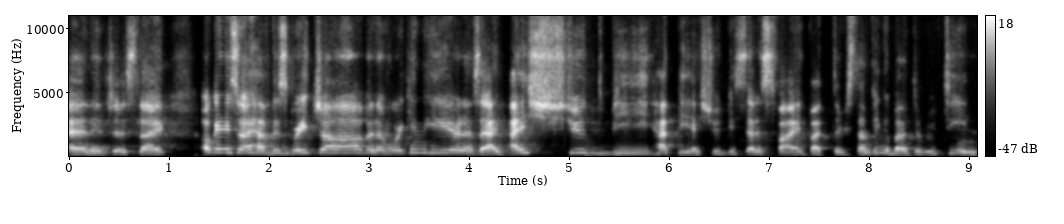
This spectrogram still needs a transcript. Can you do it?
and it's just like okay so i have this great job and i'm working here and i I, I should be happy i should be satisfied but there's something about the routine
